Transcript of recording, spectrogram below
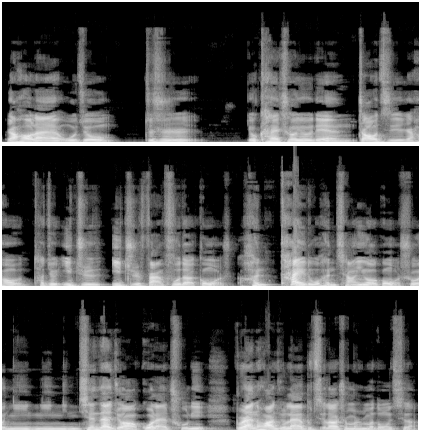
然后来我就就是又开车有点着急，然后他就一直一直反复的跟我很态度很强硬哦，跟我说你你你你现在就要过来处理，不然的话就来不及了，什么什么东西的。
